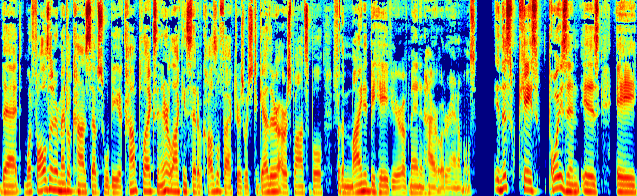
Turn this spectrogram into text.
that what falls under mental concepts will be a complex and interlocking set of causal factors which together are responsible for the minded behavior of men and higher order animals. In this case, poison is a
